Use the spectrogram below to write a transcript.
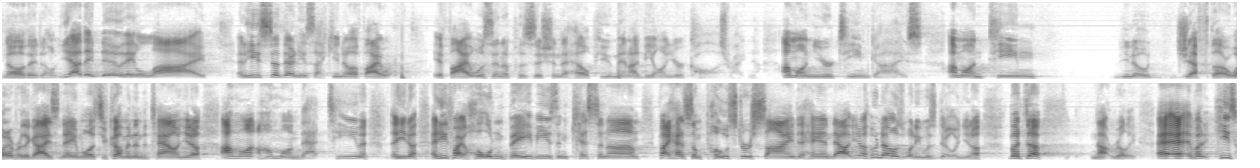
No, they don't. Yeah, they do. They lie. And he stood there and he's like, you know, if I were, if I was in a position to help you, man, I'd be on your cause right now. I'm on your team, guys. I'm on team, you know, Jephthah or whatever the guy's name was. You're coming into town, you know. I'm on, I'm on that team. And, and, you know, and he's probably holding babies and kissing them. Probably had some posters signed to hand out. You know, who knows what he was doing, you know. But uh, not really. Eh, eh, eh, but he's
